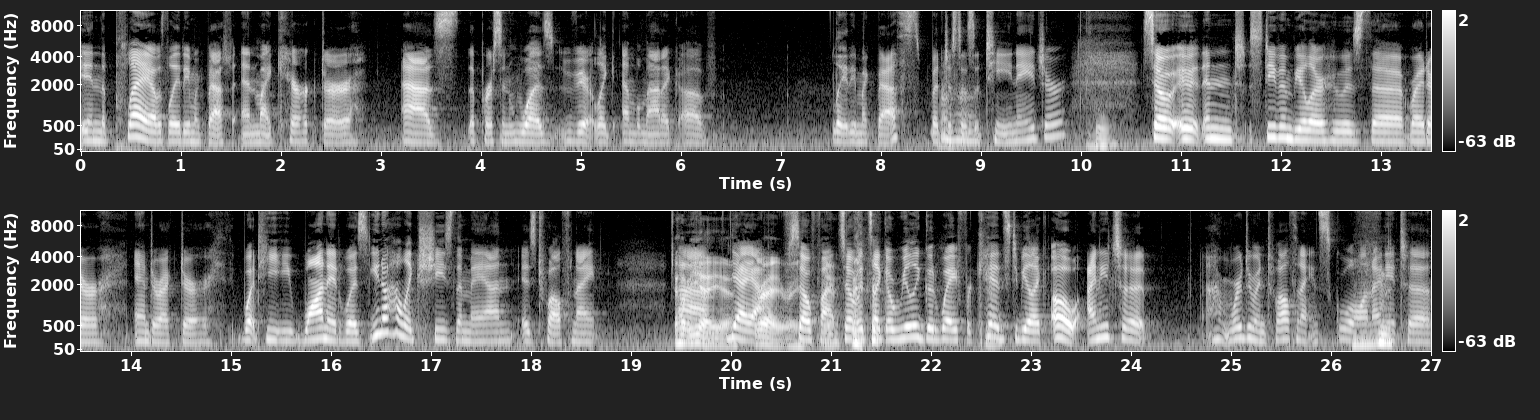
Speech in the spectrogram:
in the play, I was Lady Macbeth, and my character as the person was very like emblematic of Lady Macbeth's, but just as a teenager. Cool. So, it, and Stephen Bueller, who is the writer and director, what he wanted was, you know how like She's the Man is Twelfth Night. Oh, yeah, Um, yeah. yeah, yeah. Right, right. So fun. Yeah. So it's like a really good way for kids to be like, oh, I need to um, we're doing 12th night in school and I need to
